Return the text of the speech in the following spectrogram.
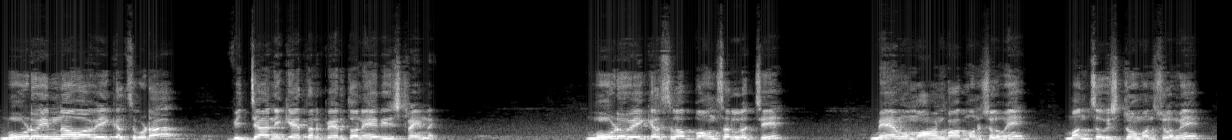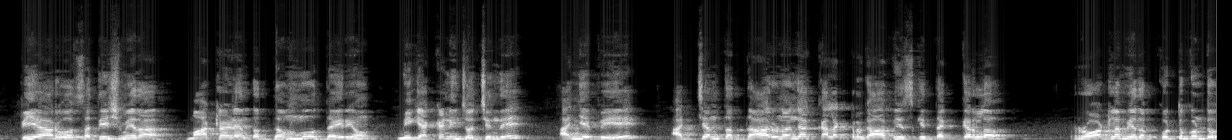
మూడు ఇన్నోవా వెహికల్స్ కూడా విద్యానికేతన్ పేరుతోనే రిజిస్టర్ అయినాయి. మూడు వెహికల్స్లో బౌన్సర్లు వచ్చి మేము మోహన్ బాబు మనుషులమి మంచు విష్ణు మనుషులమి పిఆర్ఓ సతీష్ మీద మాట్లాడేంత దమ్ము ధైర్యం మీకు ఎక్కడి నుంచి వచ్చింది అని చెప్పి అత్యంత దారుణంగా కలెక్టర్గా ఆఫీస్కి దగ్గరలో రోడ్ల మీద కొట్టుకుంటూ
